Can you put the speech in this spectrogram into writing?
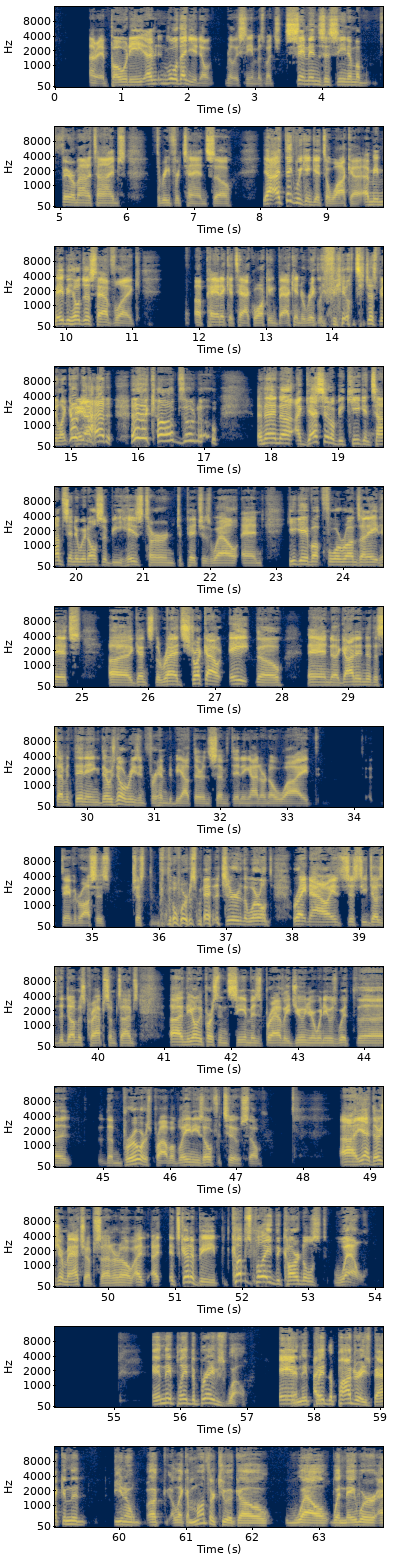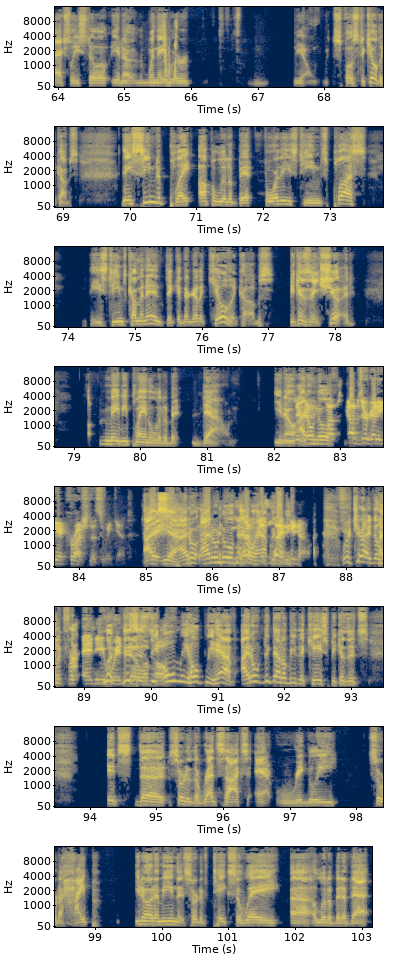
I don't know Bote. I mean, well, then you don't really see him as much. Simmons has seen him a fair amount of times, three for ten. So yeah, I think we can get to Wacha. I mean, maybe he'll just have like a panic attack walking back into Wrigley Field to just be like, oh God, and the Cubs, oh no. And then uh, I guess it'll be Keegan Thompson. It would also be his turn to pitch as well. And he gave up four runs on eight hits uh, against the Reds, struck out eight, though, and uh, got into the seventh inning. There was no reason for him to be out there in the seventh inning. I don't know why David Ross is just the worst manager in the world right now. It's just he does the dumbest crap sometimes. Uh, and the only person to see him is Bradley Jr. when he was with the the Brewers, probably, and he's 0 for 2. So, uh, yeah, there's your matchups. I don't know. I, I, it's going to be Cubs played the Cardinals well, And they played the Braves well. and, And, they played the Padres back in the, you know, uh, like a month or two ago well when they were actually still, you know, when they were, you know, supposed to kill the Cubs. They seem to play up a little bit for these teams. Plus, these teams coming in thinking they're going to kill the Cubs because they should, maybe playing a little bit down. You know, They're I don't gonna- know. If, Cubs, Cubs are going to get crushed this weekend. I yeah, I don't. I don't know if that'll happen. you know. we're trying to I'm- look for any Look, window this is of the hope. only hope we have. I don't think that'll be the case because it's it's the sort of the Red Sox at Wrigley sort of hype. You know what I mean? That sort of takes away uh, a little bit of that,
